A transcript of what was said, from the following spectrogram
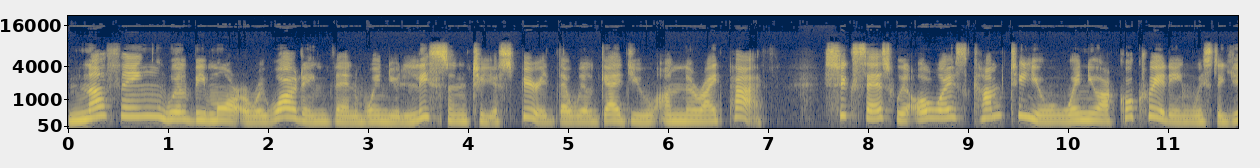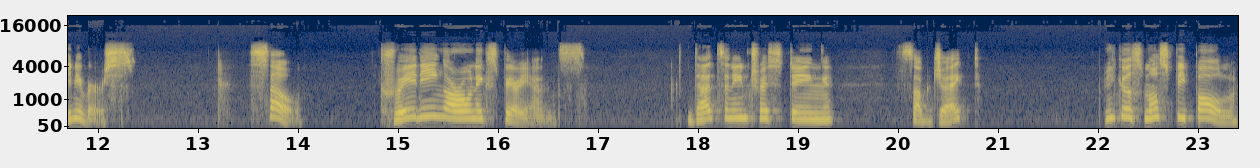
Nothing will be more rewarding than when you listen to your spirit that will guide you on the right path. Success will always come to you when you are co creating with the universe. So, creating our own experience. That's an interesting subject because most people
